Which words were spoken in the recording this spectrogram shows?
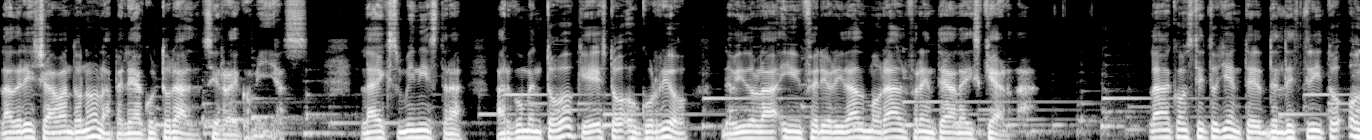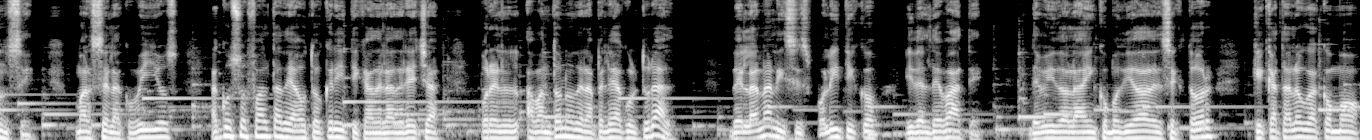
La derecha abandonó la pelea cultural, cierre de comillas. La exministra argumentó que esto ocurrió debido a la inferioridad moral frente a la izquierda. La constituyente del Distrito 11, Marcela Cubillos, acusó falta de autocrítica de la derecha por el abandono de la pelea cultural, del análisis político y del debate, debido a la incomodidad del sector que cataloga como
